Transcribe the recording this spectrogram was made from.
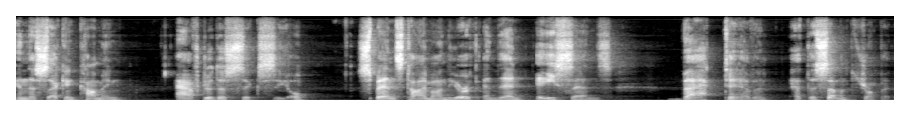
in the second coming after the sixth seal, spends time on the earth, and then ascends back to heaven at the seventh trumpet.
